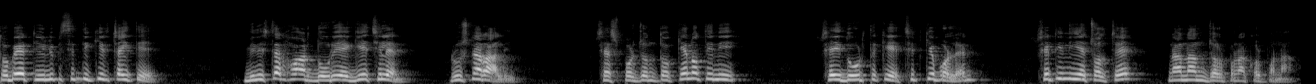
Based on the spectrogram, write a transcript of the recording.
তবে টিউলিপ সিদ্দিকির চাইতে মিনিস্টার হওয়ার দৌড়ে এগিয়েছিলেন রুশনার আলী। শেষ পর্যন্ত কেন তিনি সেই দৌড় থেকে ছিটকে পড়লেন, সেটি নিয়ে চলছে নানান জল্পনা কল্পনা।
